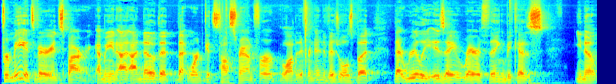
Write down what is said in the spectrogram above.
for me it's very inspiring. I mean, I, I know that that word gets tossed around for a lot of different individuals, but that really is a rare thing because you know,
